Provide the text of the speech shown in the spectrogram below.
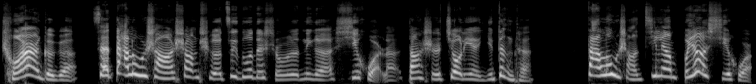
虫二哥哥在大路上上车最多的时候，那个熄火了。当时教练一瞪他。大路上尽量不要熄火，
